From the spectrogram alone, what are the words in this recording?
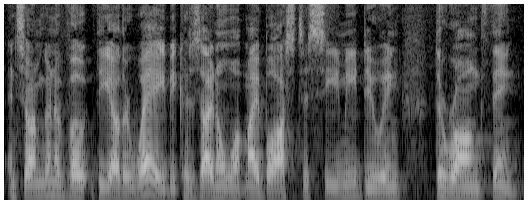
And so I'm going to vote the other way because I don't want my boss to see me doing the wrong thing.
